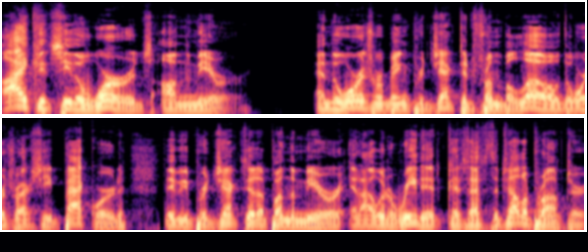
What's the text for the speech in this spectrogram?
I could see the words on the mirror. And the words were being projected from below. The words were actually backward. They'd be projected up on the mirror, and I would read it because that's the teleprompter.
